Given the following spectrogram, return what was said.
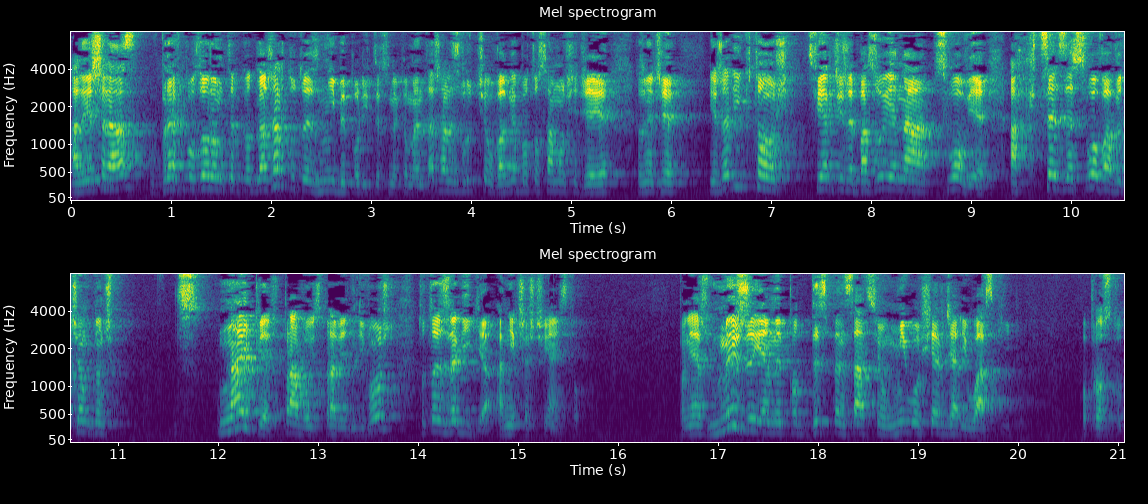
Ale jeszcze raz, wbrew pozorom, tylko dla żartu to jest niby polityczny komentarz, ale zwróćcie uwagę, bo to samo się dzieje. Rozumiecie, jeżeli ktoś twierdzi, że bazuje na słowie, a chce ze słowa wyciągnąć najpierw prawo i sprawiedliwość, to to jest religia, a nie chrześcijaństwo. Ponieważ my żyjemy pod dyspensacją miłosierdzia i łaski. Po prostu.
